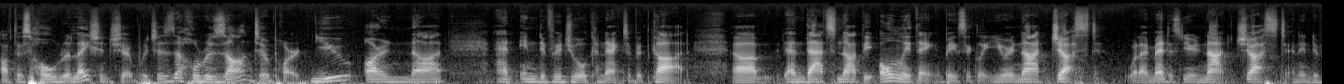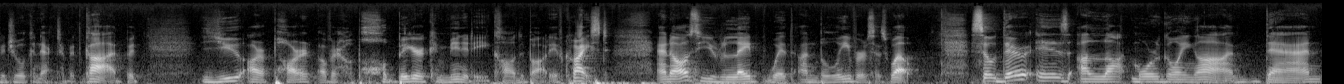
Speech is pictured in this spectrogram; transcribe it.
of this whole relationship, which is the horizontal part. You are not an individual connected with God. Um, and that's not the only thing, basically. You are not just, what I meant is, you're not just an individual connected with God, but you are part of a bigger community called the body of Christ. And also, you relate with unbelievers as well. So, there is a lot more going on than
